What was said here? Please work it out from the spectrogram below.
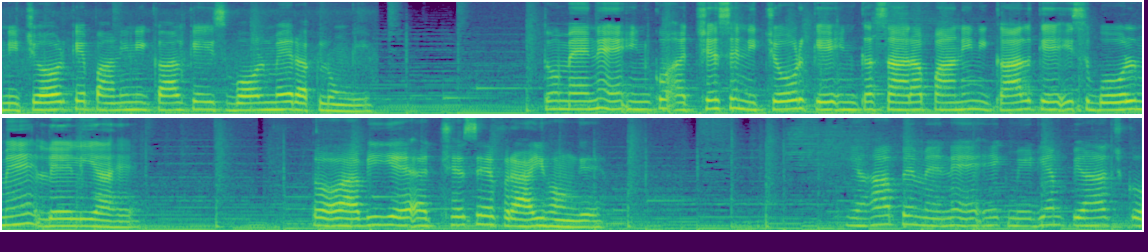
निचोड़ के पानी निकाल के इस बॉल में रख लूँगी। तो मैंने इनको अच्छे से निचोड़ के, इनका सारा पानी निकाल के इस बोल में ले लिया है। तो अभी ये अच्छे से फ्राई होंगे। यहाँ पे मैंने एक मीडियम प्याज को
